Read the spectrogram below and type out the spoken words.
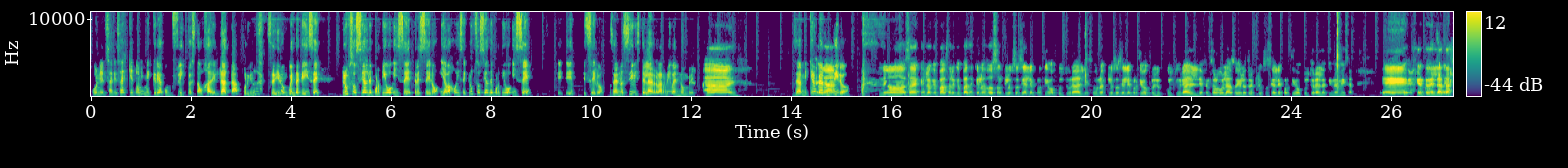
con el saque. ¿Sabes qué, Tony? Me crea conflicto esta hoja del data, porque no se dieron cuenta que dice Club Social Deportivo IC 3-0 y abajo dice Club Social Deportivo IC 0. O sea, no sé si viste la, arriba el nombre. Ay. O sea, me quiero pegar un tiro. No, ¿sabes qué es lo que pasa? Lo que pasa es que los dos son Club Social Deportivos Culturales. Uno es Club Social Deportivo Cultural Defensor Golazo y el otro es Club Social Deportivo Cultural Latino Misa. Eh, gente del Data,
